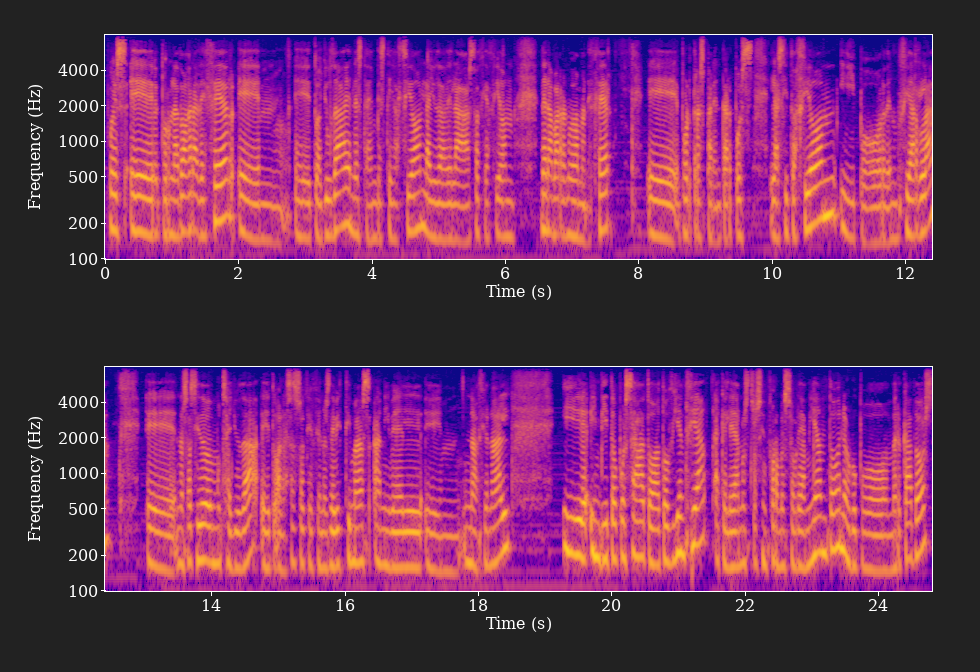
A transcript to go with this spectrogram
Pues, eh, por un lado, agradecer eh, tu ayuda en esta investigación, la ayuda de la Asociación de Navarra Nuevo Amanecer, eh, por transparentar pues la situación y por denunciarla. Eh, nos ha sido de mucha ayuda eh, todas las asociaciones de víctimas a nivel nacional. Y invito pues a toda tu audiencia a que lea nuestros informes sobre amianto en el grupo Mercados.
